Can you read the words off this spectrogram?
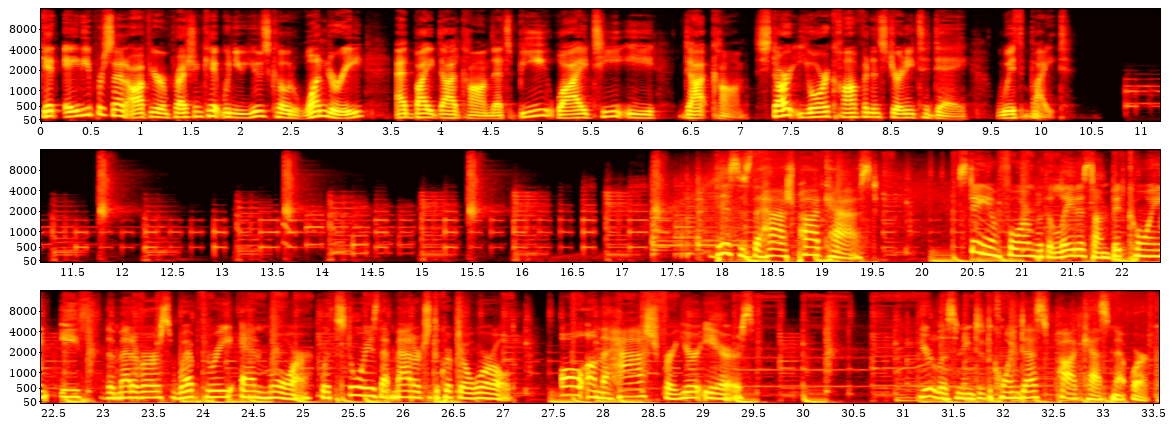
Get 80% off your impression kit when you use code WONDERY at Byte.com. That's B-Y-T-E dot com. Start your confidence journey today with Byte. This is the Hash Podcast. Stay informed with the latest on Bitcoin, ETH, the metaverse, Web3, and more with stories that matter to the crypto world. All on the Hash for your ears. You're listening to the Coindesk Podcast Network.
